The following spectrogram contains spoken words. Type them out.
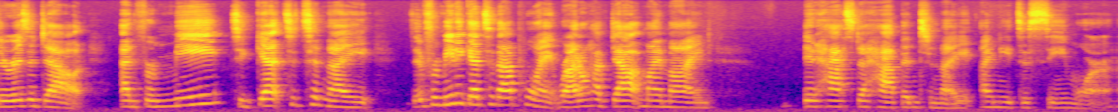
there is a doubt. And for me to get to tonight, for me to get to that point where I don't have doubt in my mind, it has to happen tonight. I need to see more.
